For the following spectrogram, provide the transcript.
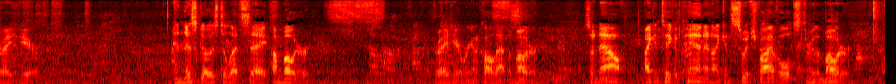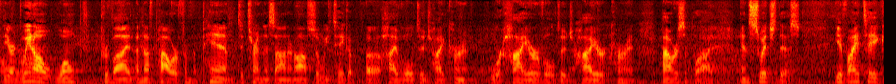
right here. And this goes to, let's say, a motor right here. We're going to call that the motor. So now I can take a pin and I can switch 5 volts through the motor. The Arduino won't provide enough power from the pin to turn this on and off, so we take a, a high voltage, high current, or higher voltage, higher current power supply and switch this. If I take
